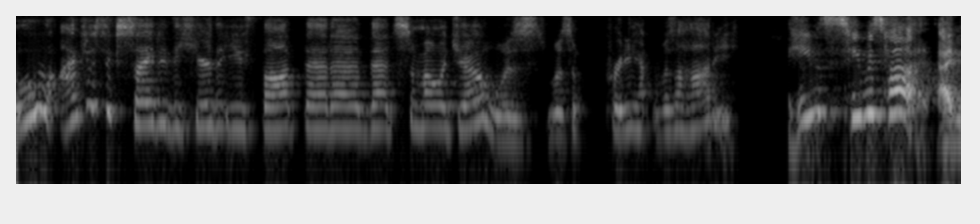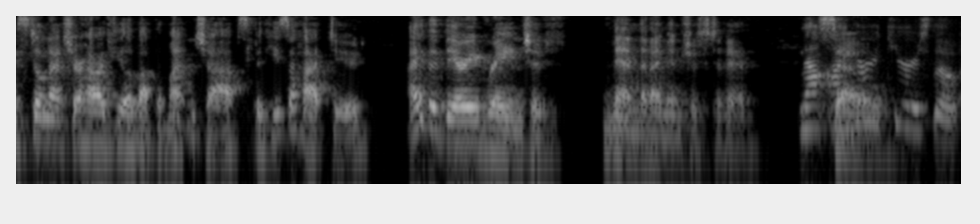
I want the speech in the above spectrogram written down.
Ooh, I'm just excited to hear that you thought that uh, that Samoa Joe was was a pretty was a hottie. He was he was hot. I'm still not sure how I feel about the mutton chops, but he's a hot dude. I have a varied range of men that I'm interested in. Now so, I'm very curious though.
